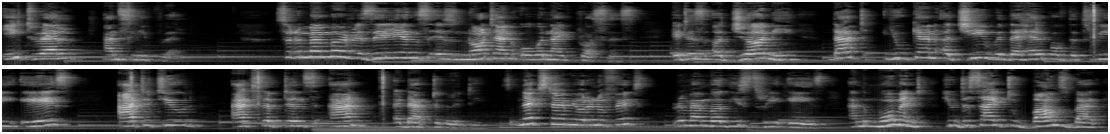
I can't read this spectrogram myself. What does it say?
Eat well and sleep well. So remember, resilience is not an overnight process. It is a journey that you can achieve with the help of the three A's attitude, acceptance, and adaptability. So, next time you're in a fix, remember these three A's. And the moment you decide to bounce back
